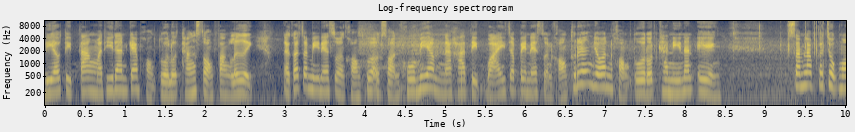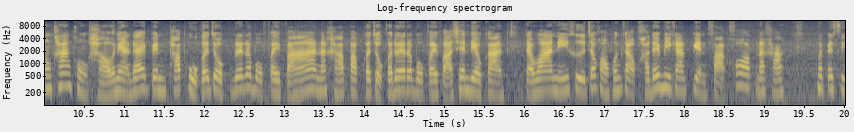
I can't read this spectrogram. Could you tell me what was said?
เลี้ยวติดตั้งมาที่ด้านแก้มของตัวรถทั้งสองฝั่งเลย แล้วก็จะมีในส่วนของตัวอักษรโครเมียมนะคะ ติดไว้จะเป็นในส่วนของเครื่องยนต์ของตัวรถคันนี้นั่นเอง สำหรับกระจกมองข้างของเขาเนี่ยได้เป็นพับหูกระจกด้วยระบบไฟฟ้านะคะ ปรับกระจกก็ด้วยระบบไฟฟ้าเช่นเดียวกัน แต่ว่าอันนี้คือเจ้าของคนเก่าเขาได้มีการเปลี่ยนฝาครอบนะคะ มันเป็นสี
